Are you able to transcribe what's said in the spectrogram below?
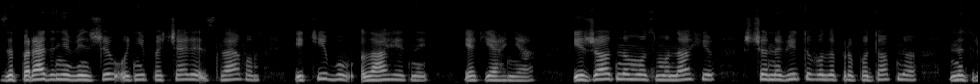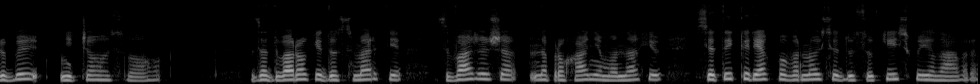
За переданням він жив у одній печері з левом, який був лагідний, як ягня, і жодному з монахів, що навідували преподобного, не зробив нічого злого. За два роки до смерті, зваживши на прохання монахів, святий Киряк повернувся до Сукійської лаври,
